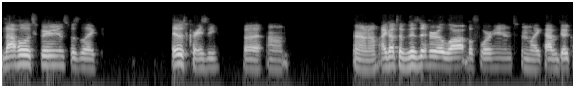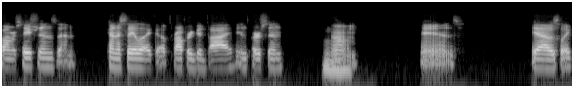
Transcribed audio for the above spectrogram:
that whole experience was like it was crazy. But um I don't know. I got to visit her a lot beforehand and like have good conversations and kind of say like a proper goodbye in person. Hmm. Um and yeah, I was like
